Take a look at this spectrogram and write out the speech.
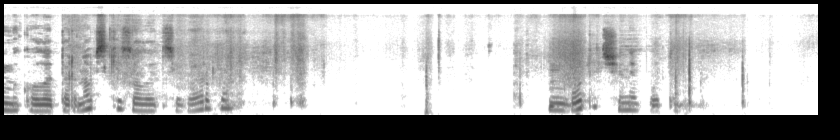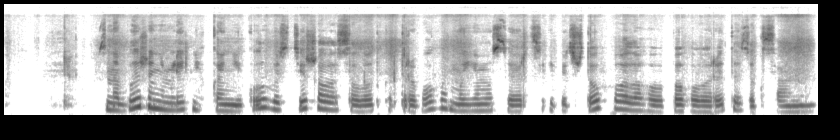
Микола Тарновський, Золоті верби. Бути чи не бути? З наближенням літніх канікул густішала солодка тривога в моєму серці і підштовхувала го- поговорити з Оксаною.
